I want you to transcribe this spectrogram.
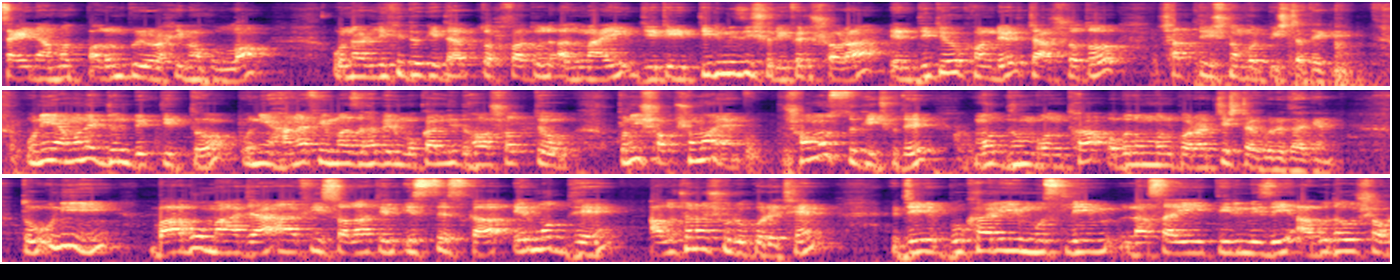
সাইদ আহমদ পালনপুরি রহিমাহুল্লাহ। ওনার লিখিত কিতাব তোহফাতুল আলমাই যেটি তিরমিজি শরীফের সরা, এর দ্বিতীয় খণ্ডের চারশত সাতত্রিশ নম্বর পৃষ্ঠা থেকে। উনি এমন একজন ব্যক্তিত্ব, উনি হানাফি মাজহাবের মোকাল্লিদ হওয়া সত্ত্বেও উনি সবসময় সমস্ত কিছুতে মধ্যম পন্থা অবলম্বন করার চেষ্টা করে থাকেন। তো উনি বাবু মা জা আফি সলাতিল ইস্তেস্কা, এর মধ্যে আলোচনা শুরু করেছেন যে বুখারি, মুসলিম, নাসাই, তিরমিজি আবুদাউ সহ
